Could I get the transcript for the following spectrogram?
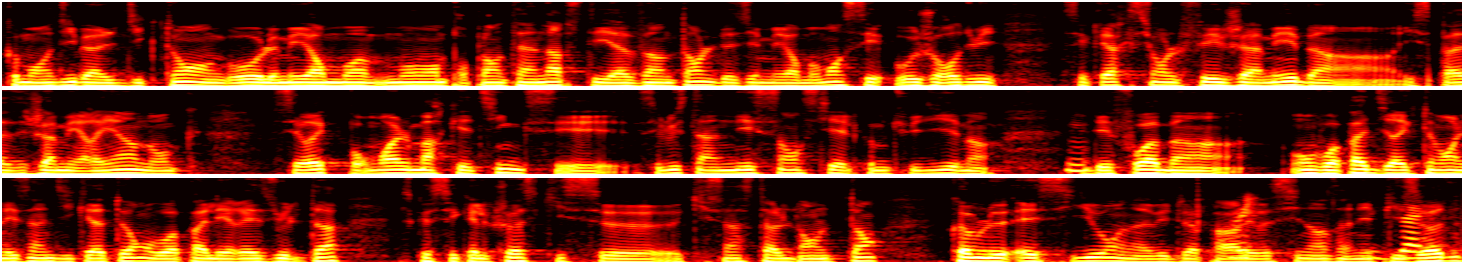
Comme on dit, ben, le dicton, en gros, le meilleur moment pour planter un arbre, c'était il y a 20 ans. Le deuxième meilleur moment, c'est aujourd'hui. C'est clair que si on le fait jamais, ben, il se passe jamais rien. Donc, c'est vrai que pour moi, le marketing, c'est, c'est juste un essentiel. Comme tu dis, eh ben, mm. des fois, ben, on voit pas directement les indicateurs, on voit pas les résultats, parce que c'est quelque chose qui se, qui s'installe dans le temps. Comme le SEO, on avait déjà parlé aussi dans un épisode.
